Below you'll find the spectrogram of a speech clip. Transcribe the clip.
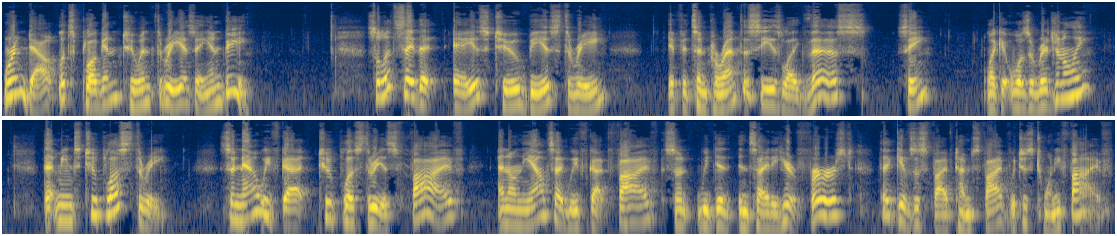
We're in doubt, let's plug in 2 and 3 as A and B. So let's say that A is 2, B is 3. If it's in parentheses like this, see, like it was originally, that means 2 plus 3. So now we've got 2 plus 3 is 5, and on the outside we've got 5, so we did inside of here first. That gives us 5 times 5, which is 25.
